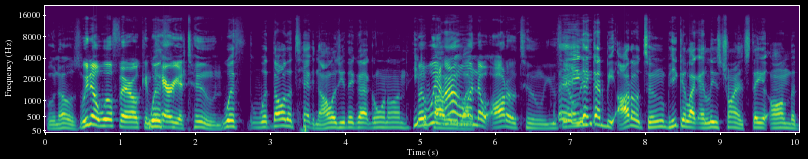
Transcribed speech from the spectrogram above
Who knows? We know Will Ferrell can With- carry a tune, with with all the technology they got going on, he but could we, I don't like, want no auto tune. You feel he me? ain't got to be auto tuned. He could like at least try and stay on the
